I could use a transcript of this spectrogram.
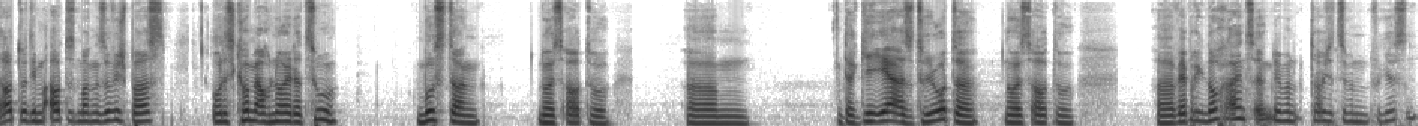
Auto, die Autos machen so viel Spaß. Und es kommen ja auch neue dazu. Mustang, neues Auto. Ähm, der GR, also Toyota, neues Auto. Äh, wer bringt noch eins? Irgendjemand, habe ich jetzt jemanden vergessen?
